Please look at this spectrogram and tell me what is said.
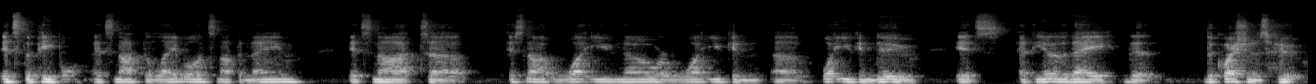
it's the people. It's not the label. It's not the name. It's not uh, it's not what you know or what you can uh, what you can do. It's at the end of the day the the question is who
